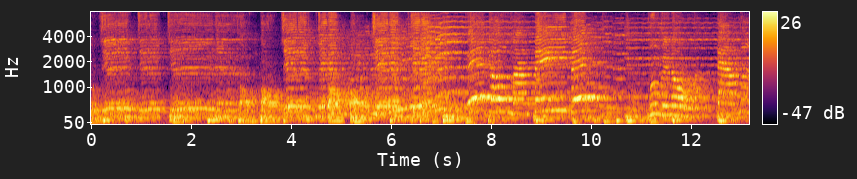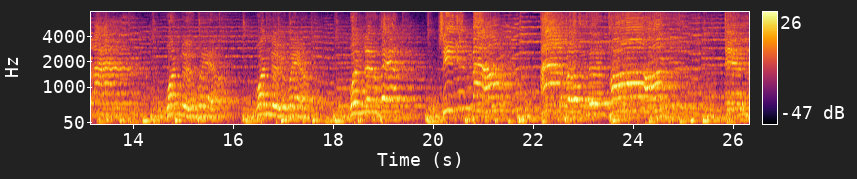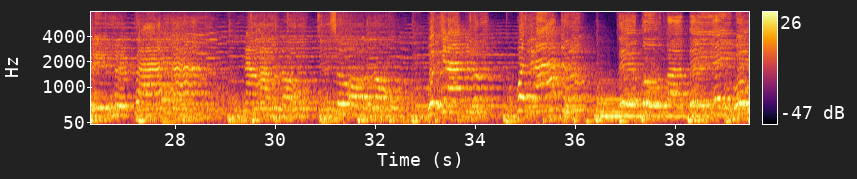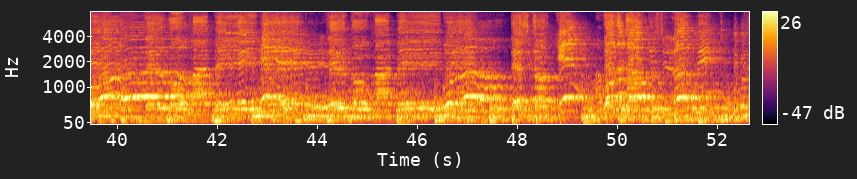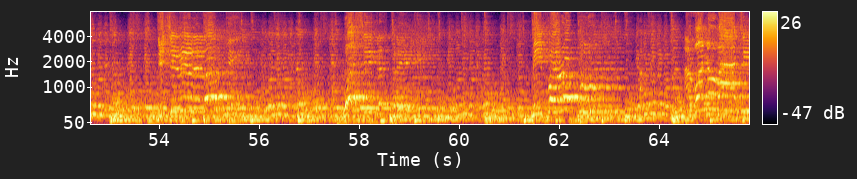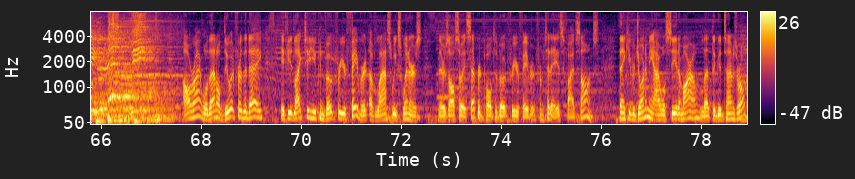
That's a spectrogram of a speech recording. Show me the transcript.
All right, well, that'll do it for the day. If you'd like to, you can vote for your favorite of last week's winners. There's also a separate poll to vote for your favorite from today's five songs. Thank you for joining me. I will see you tomorrow. Let the good times roll.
